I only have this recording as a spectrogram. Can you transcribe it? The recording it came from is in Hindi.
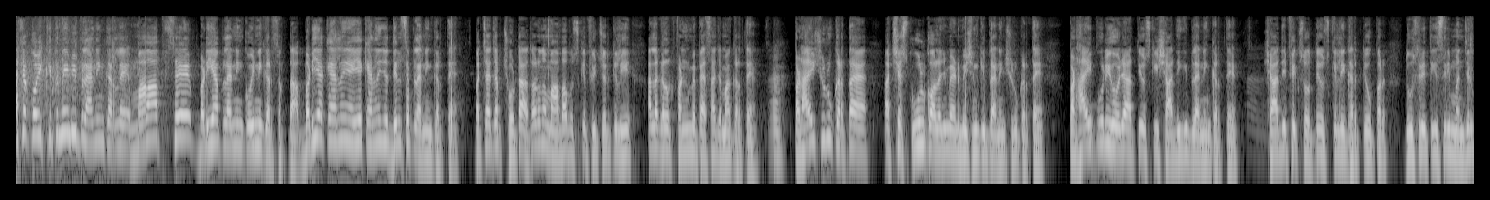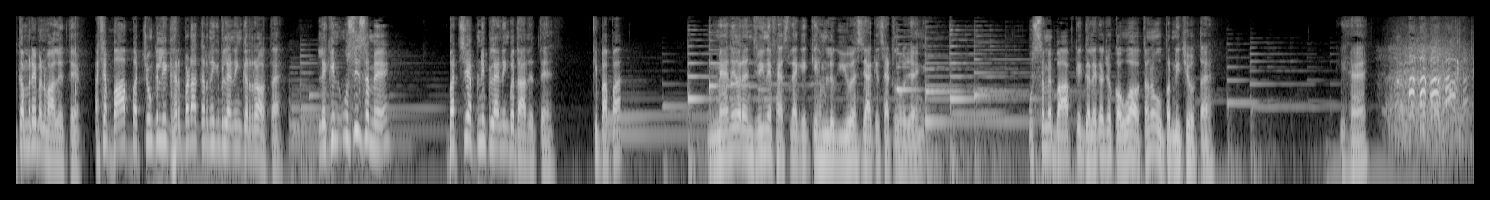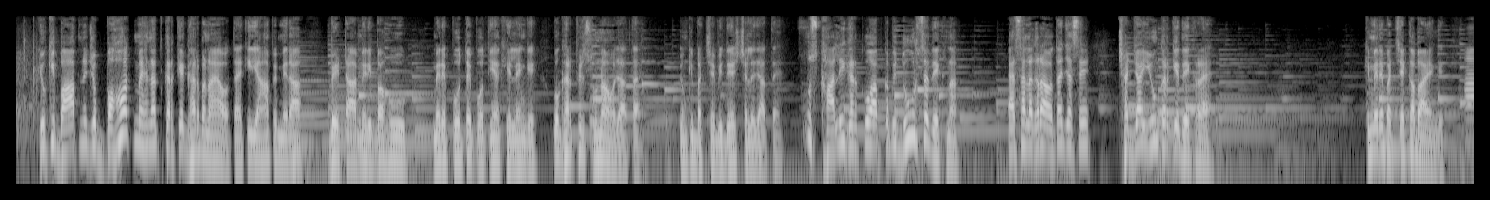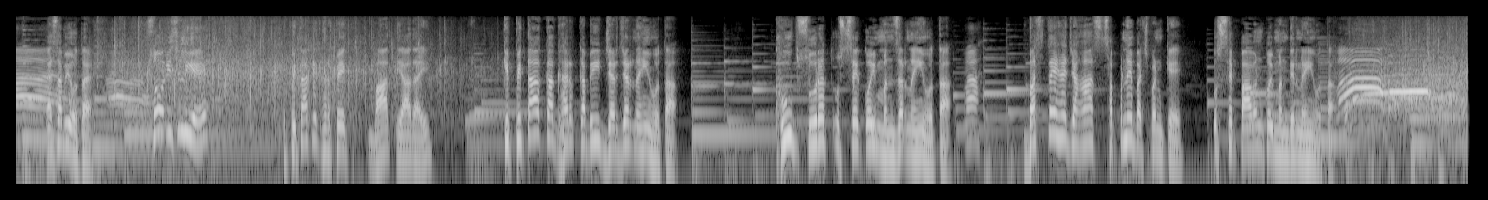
अच्छा कोई कितनी भी प्लानिंग कर ले माँ बाप से बढ़िया प्लानिंग कोई नहीं कर सकता। बढ़िया कह लें ये कह लें जो दिल से प्लानिंग करते हैं। बच्चा जब छोटा होता है तो माँ बाप उसके फ्यूचर के लिए अलग अलग फंड में पैसा जमा करते हैं। पढ़ाई शुरू करता है अच्छे स्कूल कॉलेज में एडमिशन की प्लानिंग शुरू करते हैं। पढ़ाई पूरी हो जाती है उसकी शादी की प्लानिंग करते हैं। शादी फिक्स होते हैं उसके लिए घर के ऊपर दूसरी तीसरी मंजिल कमरे बनवा लेते हैं। अच्छा बाप बच्चों के लिए घर बड़ा करने की प्लानिंग कर रहा होता है। लेकिन उसी समय बच्चे अपनी प्लानिंग बता देते हैं कि पापा मैंने और अंजलि ने फैसला किया कि हम लोग यूएस जाके सेटल हो जाएँगे। उस समय बाप के गले का जो कौआ होता है ना ऊपर नीचे होता है। कि है? क्योंकि बाप ने जो बहुत मेहनत करके घर बनाया होता है कि यहाँ पे मेरा बेटा मेरी बहू मेरे पोते पोतियाँ खेलेंगे वो घर फिर सुना हो जाता है क्योंकि बच्चे विदेश चले जाते हैं। उस खाली घर को आप कभी दूर से देखना। ऐसा लग रहा होता है जैसे छज्जा यूँ करके देख रहा है कि मेरे बच्चे कब आएँगे। ऐसा भी होता है। सो इसलिए तो पिता के घर पे एक बात याद आई। कि पिता का घर कभी जर्जर नहीं होता। खूबसूरत उससे कोई मंजर नहीं होता। बसते हैं जहाँ सपने बचपन के उससे पावन कोई मंदिर नहीं होता। वाह।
